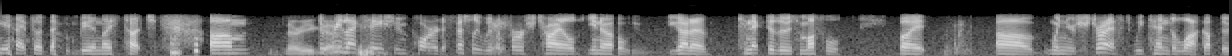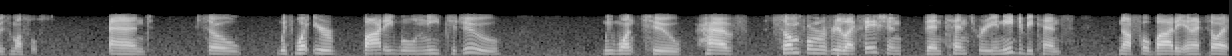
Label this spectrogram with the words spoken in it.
I thought that would be a nice touch. Um, there you the go. The relaxation part, especially with a first child, you know, you got to connect to those muscles. But uh, when you're stressed, we tend to lock up those muscles. And so, with what your body will need to do, we want to have some form of relaxation, then tense where you need to be tense, not full body. And I thought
